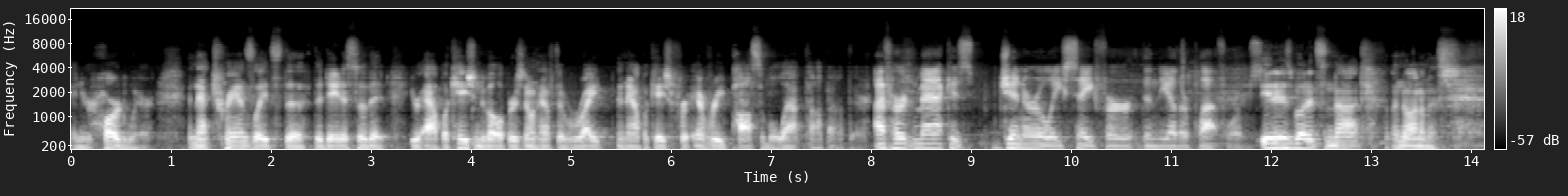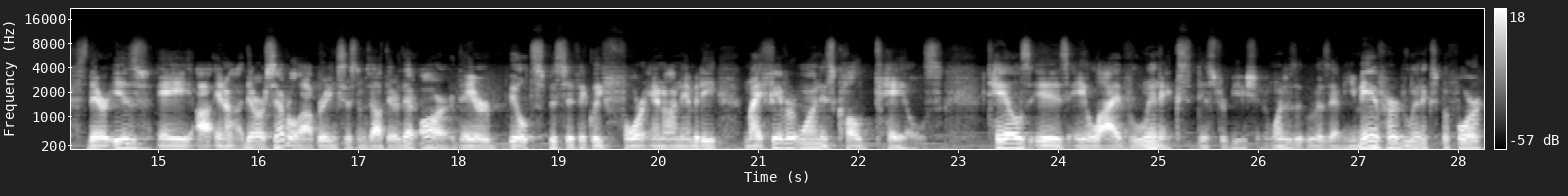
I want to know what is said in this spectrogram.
and your hardware. And that translates the, the data so that your application developers don't have to write an application for every possible laptop out there. I've heard Mac is generally safer than the other platforms. It is, but it's not anonymous. There is a, uh, uh, there are several operating systems out there that are. They are built specifically for anonymity. My favorite one is called Tails. Tails is a live Linux distribution. What, is it, what does that mean? You may have heard Linux before.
